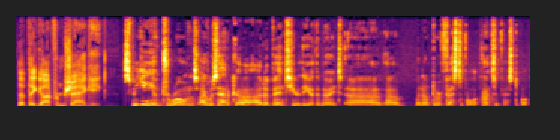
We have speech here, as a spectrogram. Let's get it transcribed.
that they got from Shaggy. Speaking of drones, I was at a, uh, an event here the other night, uh, uh, an outdoor festival, a concert festival.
